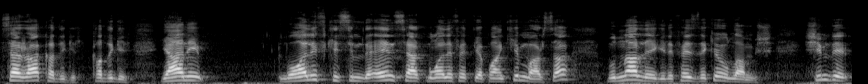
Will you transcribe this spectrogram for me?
Serra Kadıgil. Kadıgil. Yani muhalif kesimde en sert muhalefet yapan kim varsa bunlarla ilgili fezleke yollanmış. Şimdi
